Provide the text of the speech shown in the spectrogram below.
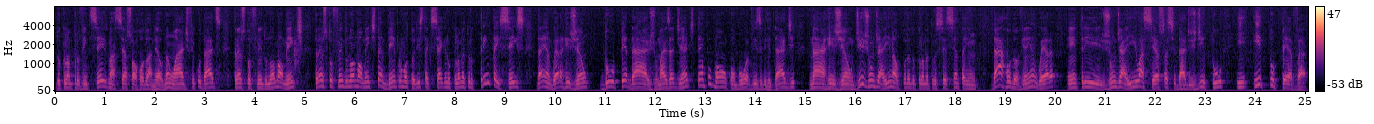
do quilômetro 26, no acesso ao Rodoanel, não há dificuldades, trânsito fluindo normalmente. Trânsito fluindo normalmente também para o motorista que segue no quilômetro 36 da Anguera, região do pedágio. Mais adiante, tempo bom, com boa visibilidade na região de Jundiaí, na altura do quilômetro 61 da rodovia Anguera, entre Jundiaí e o acesso às cidades de Itu e Itupeva.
